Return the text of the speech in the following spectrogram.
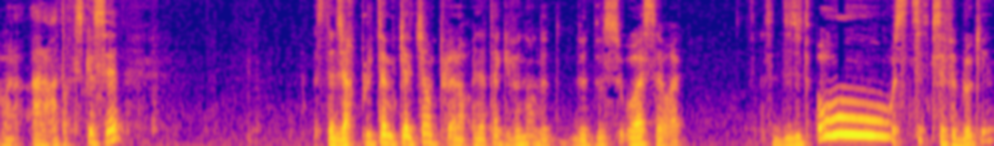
Voilà. Alors attends, qu'est-ce que c'est? C'est-à-dire plus t'aimes quelqu'un, plus... Alors une attaque venant de, de dessous. Ouais, c'est vrai. C'est 18. Oh C'est cette qui s'est fait bloquer.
